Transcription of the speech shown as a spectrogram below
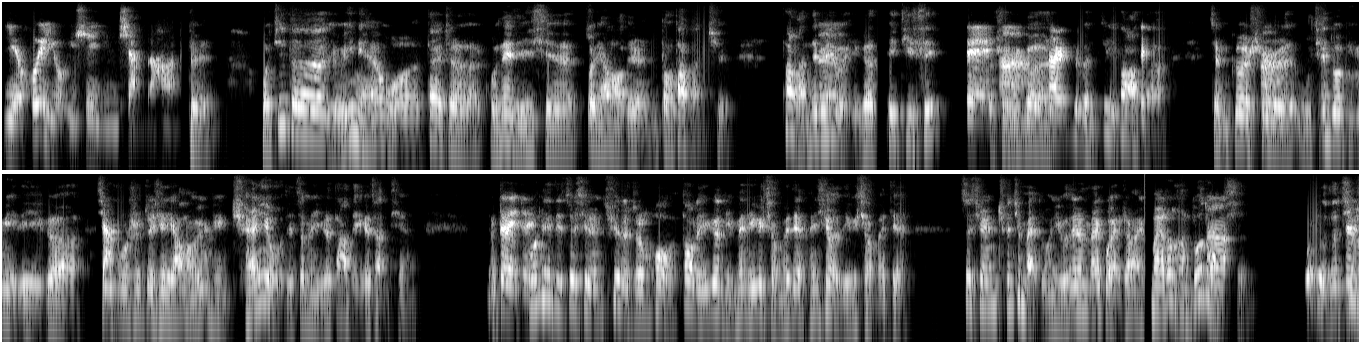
也会有一些影响的哈。对。我记得有一年，我带着国内的一些做养老的人到大阪去，大阪那边有一个 ATC，对，就是一个日本最大的，整个是五千多平米的一个，几乎是这些养老用品全有的这么一个大的一个展厅。对对。国内的这些人去了之后，到了一个里面的一个小卖店，很小的一个小卖店，这些人全去买东西，有的人买拐杖，买了很多东西。我觉得其实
